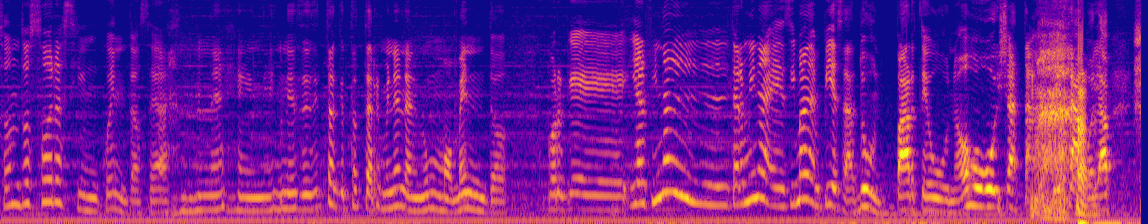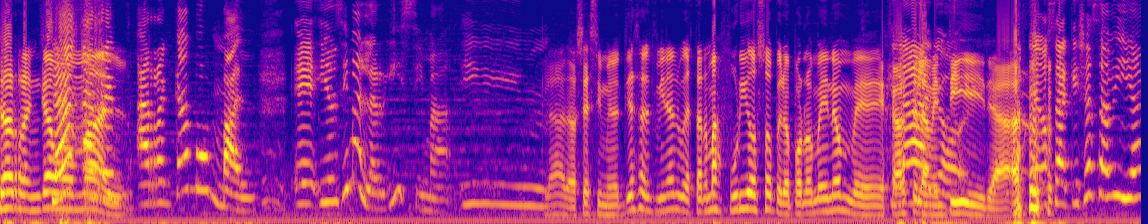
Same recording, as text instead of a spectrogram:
Son dos horas cincuenta, o sea, necesito que esto termine en algún momento. Porque. Y al final termina, encima empieza Dune, parte 1. Uy, ya está, empezamos. La Ya arrancamos ya mal. arran- arrancamos mal. Eh, y encima larguísima. Y. Claro, o sea, si me lo tiras al final voy a estar más furioso, pero por lo menos me dejaste la mentira. eh, o sea, que ya sabía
